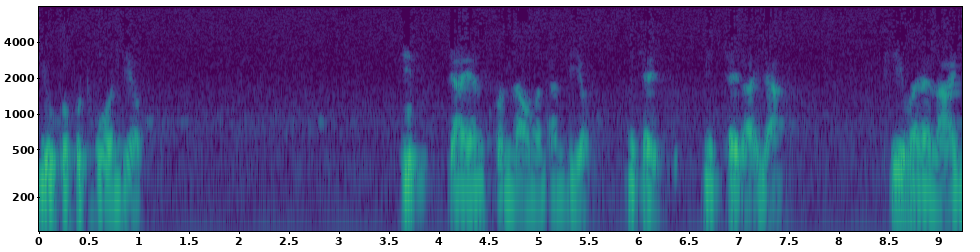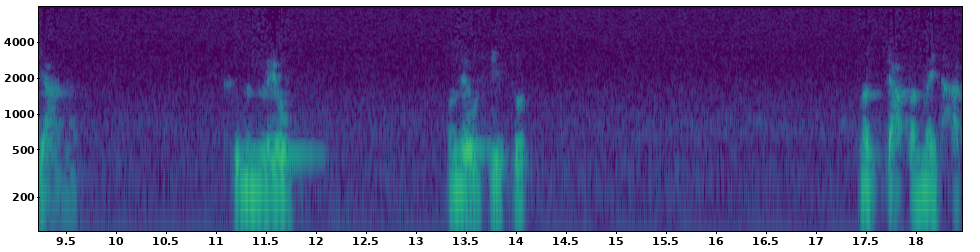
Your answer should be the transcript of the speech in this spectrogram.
อยู่กับพุทโธเดียวจิตใจของคนเรามันอันเดียว ไม่ใช่ไม่ใช่หลายอย่าง ที่ว่าหลายอย่างนะคือมันเร็ว มันเร็วที่สุด เราจับมันไม่ทัน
